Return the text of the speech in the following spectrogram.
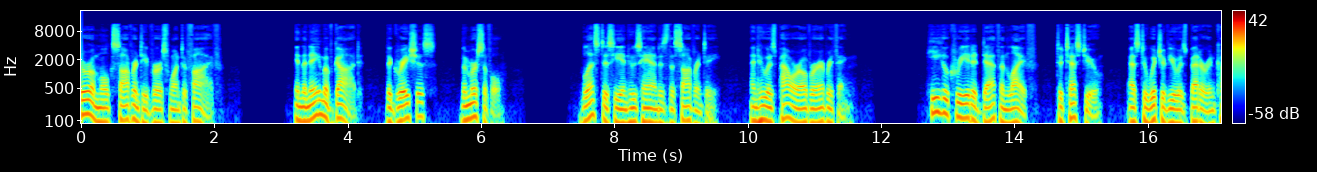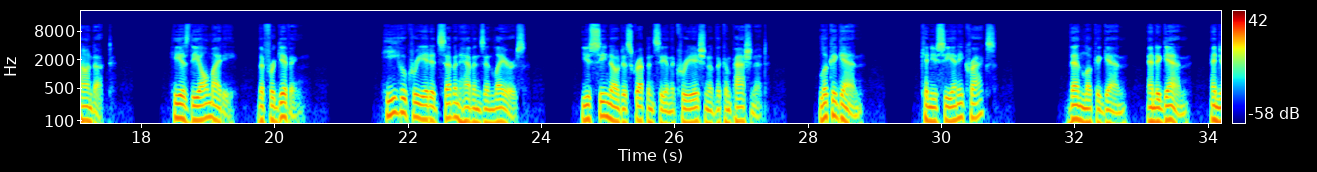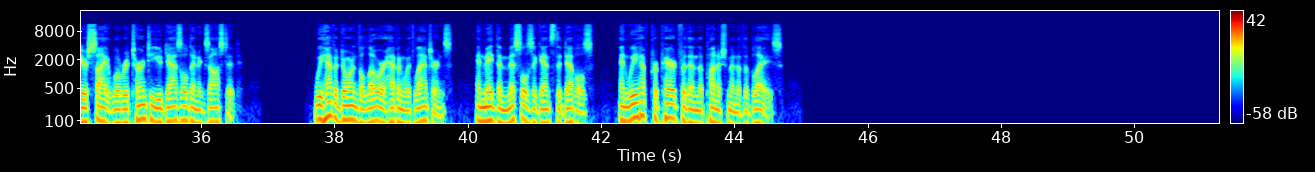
Surah Mulk Sovereignty verse 1 to 5. In the name of God, the gracious, the merciful. Blessed is he in whose hand is the sovereignty, and who has power over everything. He who created death and life, to test you, as to which of you is better in conduct. He is the Almighty, the forgiving. He who created seven heavens in layers. You see no discrepancy in the creation of the compassionate. Look again. Can you see any cracks? Then look again, and again, and your sight will return to you dazzled and exhausted. We have adorned the lower heaven with lanterns, and made them missiles against the devils, and we have prepared for them the punishment of the blaze.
